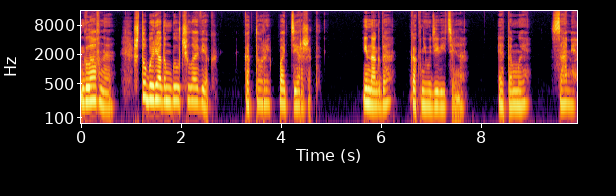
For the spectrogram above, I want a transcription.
Главное, чтобы рядом был человек, который поддержит. Иногда, как ни удивительно, это мы сами.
